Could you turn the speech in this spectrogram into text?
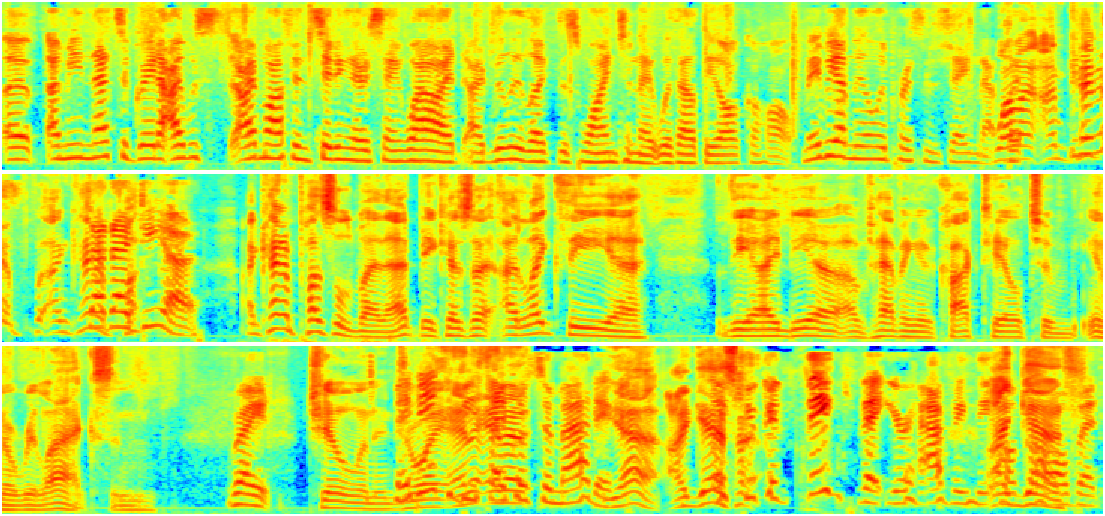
a I mean that's a great I was I'm often sitting there saying wow I'd, I'd really like this wine tonight without the alcohol. Maybe I'm the only person saying that well, but, I, I'm you know, kind of I'm kind that of pu- idea. I'm kind of puzzled by that because I, I like the uh, the idea of having a cocktail to you know relax and right chill and enjoy. Maybe it could and, be and I- psychosomatic. yeah, I guess. like you could think that you're having the alcohol, but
